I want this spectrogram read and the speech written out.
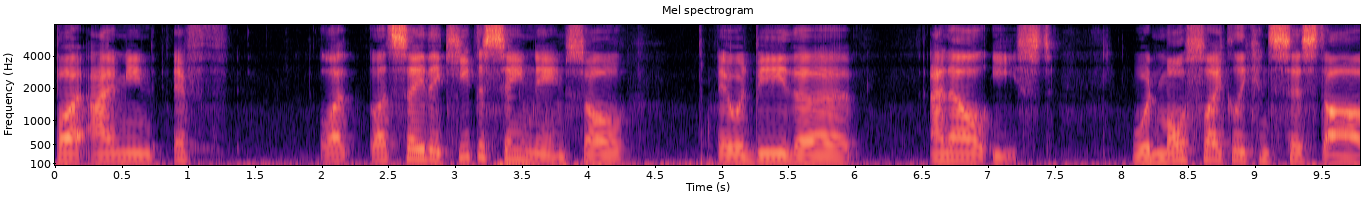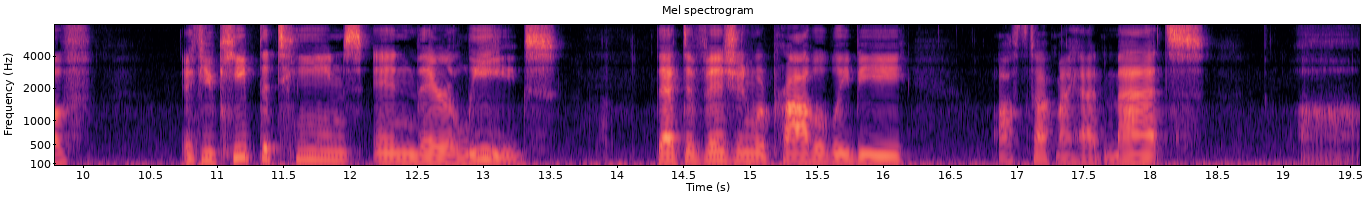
But I mean, if let let's say they keep the same name, so it would be the NL East would most likely consist of if you keep the teams in their leagues, that division would probably be off the top of my head, Mets, uh,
